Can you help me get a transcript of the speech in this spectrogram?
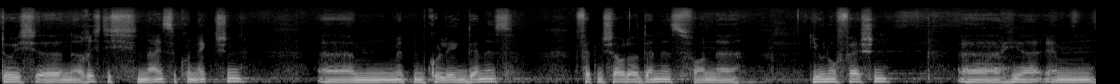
durch äh, eine richtig nice Connection ähm, mit einem Kollegen Dennis, fetten Shoutout Dennis von äh, Juno Fashion, äh, hier im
